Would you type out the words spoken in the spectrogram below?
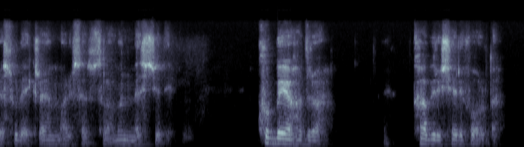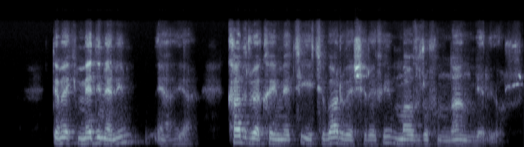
Resul-i Ekrem Aleyhisselam'ın mescidi. Kubbe-i Hadra, kabri şerif orada. Demek Medine'nin ya, ya, kadr ve kıymeti, itibar ve şerefi mazrufundan geliyor.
